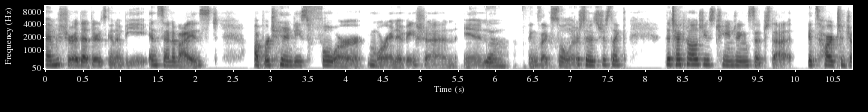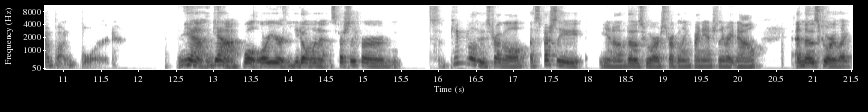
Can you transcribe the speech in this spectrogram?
i'm sure that there's going to be incentivized opportunities for more innovation in yeah. things like solar. So it's just like the technology is changing such that it's hard to jump on board. Yeah yeah. Well or you're you don't want to especially for people who struggle especially you know those who are struggling financially right now and those who are like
